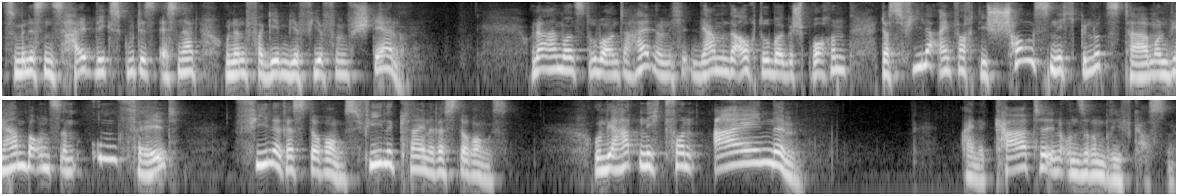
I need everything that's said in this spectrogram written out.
zumindest halbwegs gutes Essen hat und dann vergeben wir vier, fünf Sterne. Und da haben wir uns darüber unterhalten und ich, wir haben da auch darüber gesprochen, dass viele einfach die Chance nicht genutzt haben. Und wir haben bei uns im Umfeld viele Restaurants, viele kleine Restaurants. Und wir hatten nicht von einem eine Karte in unserem Briefkasten.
